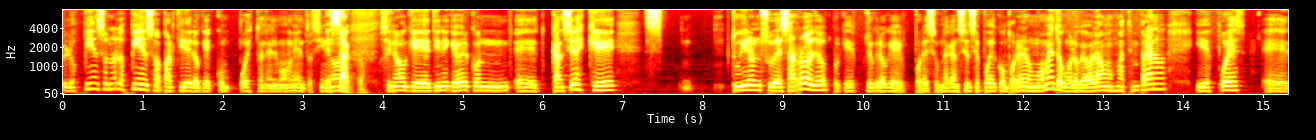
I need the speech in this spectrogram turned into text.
los pienso, no los pienso a partir de lo que he compuesto en el momento, sino, Exacto. sino que tiene que ver con eh, canciones que tuvieron su desarrollo, porque yo creo que por eso una canción se puede componer en un momento, como lo que hablábamos más temprano, y después eh,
